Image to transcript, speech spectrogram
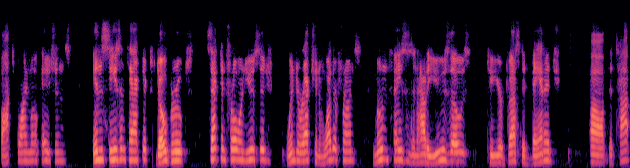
box blind locations in season tactics doe groups scent control and usage wind direction and weather fronts moon phases and how to use those to your best advantage uh, the top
